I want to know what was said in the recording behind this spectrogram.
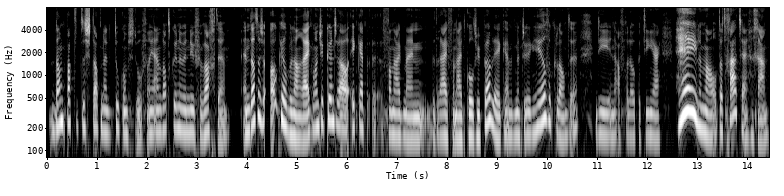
dan pakt het de stap naar de toekomst toe. Van ja, en wat kunnen we nu verwachten? En dat is ook heel belangrijk, want je kunt wel. Ik heb eh, vanuit mijn bedrijf, vanuit Gold Republic, heb ik natuurlijk heel veel klanten die in de afgelopen tien jaar helemaal op dat goud zijn gegaan.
